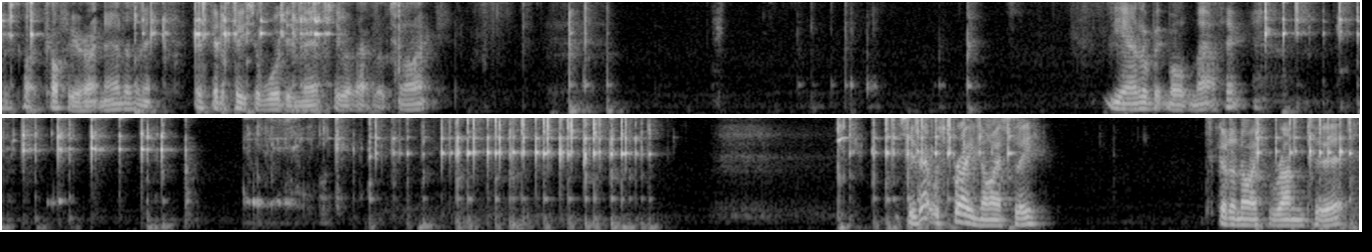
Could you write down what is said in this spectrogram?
Looks like coffee right now, doesn't it? Let's get a piece of wood in there to see what that looks like. Yeah, a little bit more than that, I think. See, that will spray nicely. It's got a nice run to it.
